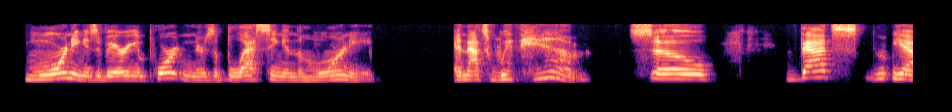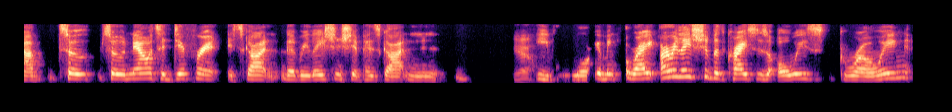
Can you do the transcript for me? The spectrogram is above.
Mourning is very important. There's a blessing in the morning, and that's with him. So that's yeah. So so now it's a different. It's gotten the relationship has gotten yeah even more. I mean, right? Our relationship with Christ is always growing,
